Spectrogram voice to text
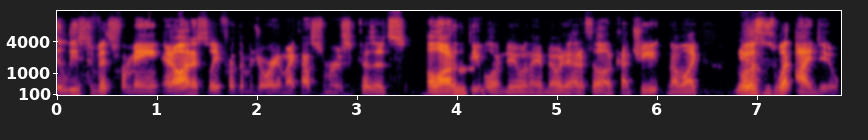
at least if it's for me, and honestly for the majority of my customers, because it's a lot of the Mhm. people are new and they have no idea how to fill out a cut sheet, and I'm like, well, Yeah. this is what I do,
